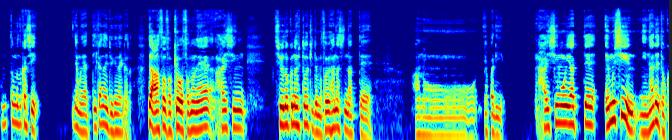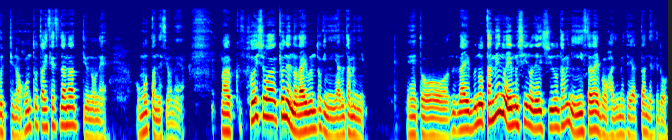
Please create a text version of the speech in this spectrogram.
本当難しい。でもやっていかないといけないから。で、あ、そうそう、今日そのね、配信、収録の時でもそういう話になって、あのー、やっぱり、配信をやって MC に慣れとくっていうのは本当大切だなっていうのをね、思ったんですよね。まあ、そういう人は去年のライブの時にやるために、えっ、ー、と、ライブのための MC の練習のためにインスタライブを始めてやったんですけど、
